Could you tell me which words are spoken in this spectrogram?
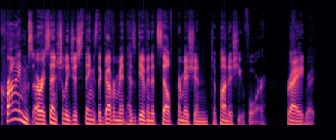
Crimes are essentially just things the government has given itself permission to punish you for, right? Right.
